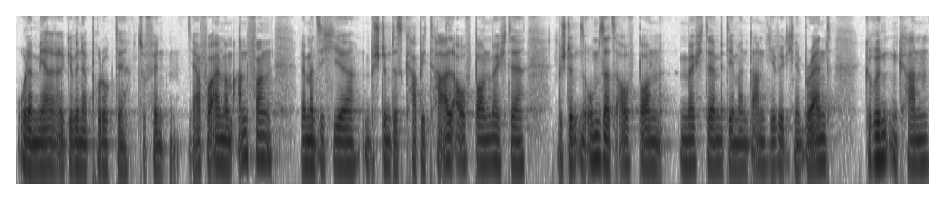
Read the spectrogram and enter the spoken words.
oder mehrere Gewinnerprodukte zu finden. Ja, vor allem am Anfang, wenn man sich hier ein bestimmtes Kapital aufbauen möchte, einen bestimmten Umsatz aufbauen möchte, mit dem man dann hier wirklich eine Brand gründen kann,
